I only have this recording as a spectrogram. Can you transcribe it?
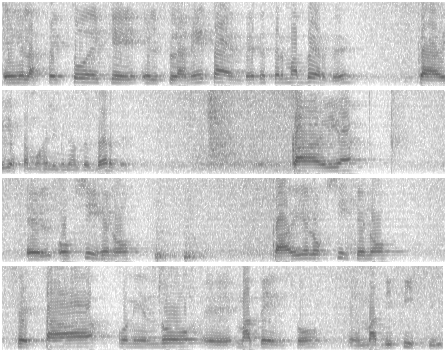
en el aspecto de que el planeta, en vez de ser más verde, cada día estamos eliminando el verde. Cada día el oxígeno, cada día el oxígeno se está poniendo eh, más denso, es más difícil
